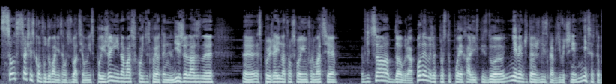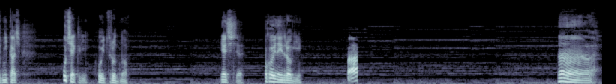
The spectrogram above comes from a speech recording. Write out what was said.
są strasznie skonfudowani całą sytuacją i spojrzeli na was, w końcu spojrzeli na ten list żelazny, e, spojrzeli na tą swoją informację. Wiecie co? Dobra, powiemy, że po prostu pojechali w pizdu. Nie wiem, czy ten list prawdziwy, czy nie. Nie chcę w to wnikać. Uciekli. Chuj, trudno. Jedźcie. Spokojnej drogi. Ech.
